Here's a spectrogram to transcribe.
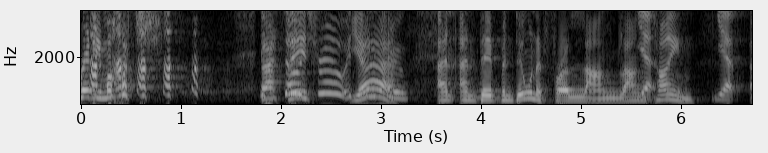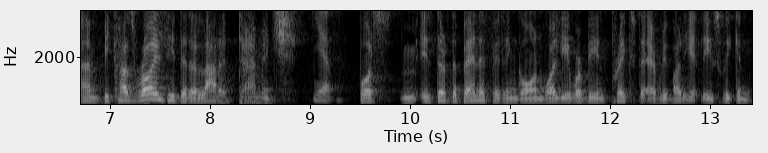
pretty much. That's so it. true, it's so true. And and they've been doing it for a long, long Yeah. time. Yep. Um, because royalty did a lot of damage. yeah. But is there the benefit in going, while you were being pricks to everybody, at least we can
